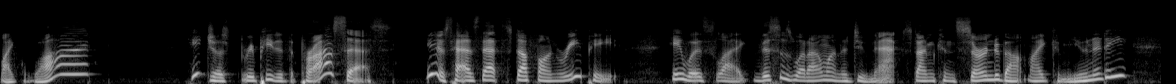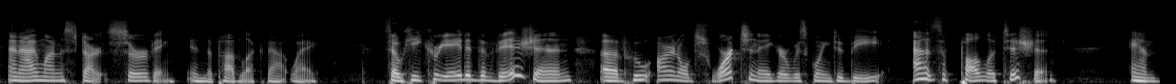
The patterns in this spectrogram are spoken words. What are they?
Like, what? He just repeated the process. He just has that stuff on repeat. He was like, This is what I want to do next. I'm concerned about my community and I want to start serving in the public that way. So he created the vision of who Arnold Schwarzenegger was going to be as a politician. And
